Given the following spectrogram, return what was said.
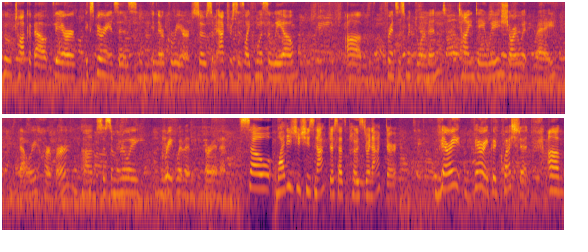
who talk about their experiences in their career. So, some actresses like Melissa Leo, um, Frances McDormand, Tyne Daly, Charlotte Rae, Valerie Harper. Um, so, some really great women are in it. So, why did you choose an actress as opposed to an actor? Very, very good question. Um,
